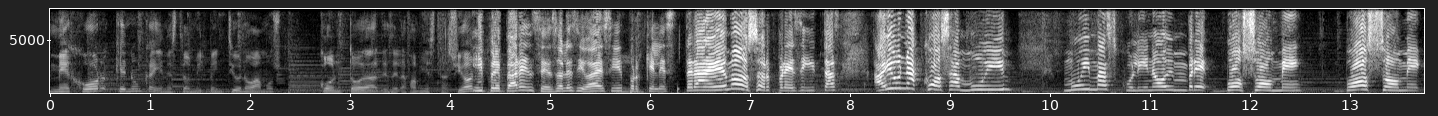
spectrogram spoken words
mejor que nunca. Y en este 2021 vamos con toda desde la familia estación. Y prepárense, eso les iba a decir, mm. porque les traemos sorpresitas. Hay una cosa muy, muy masculina, hombre, bosome bosome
